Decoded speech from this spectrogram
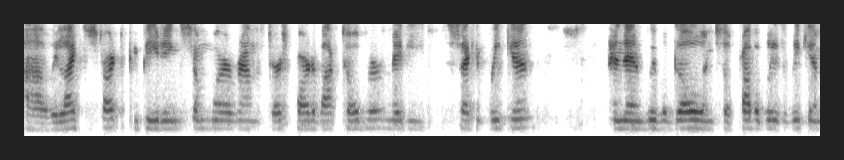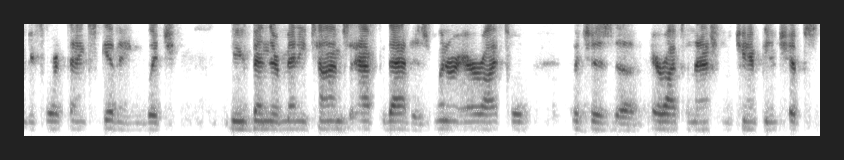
Uh, we like to start competing somewhere around the first part of October, maybe the second weekend. And then we will go until probably the weekend before Thanksgiving, which you've been there many times. After that is Winter Air Rifle, which is the Air Rifle National Championships,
